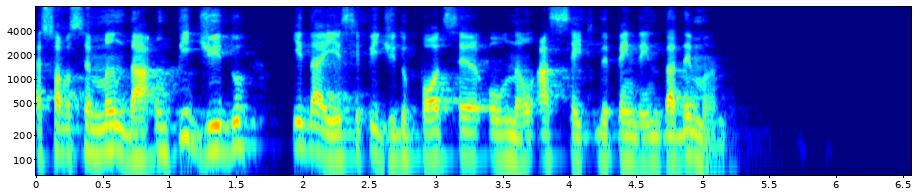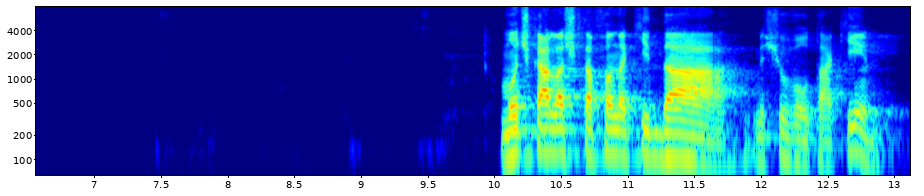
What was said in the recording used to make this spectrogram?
é só você mandar um pedido e daí esse pedido pode ser ou não aceito dependendo da demanda. Monte Carlo acho que está falando aqui da. Deixa eu voltar aqui.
